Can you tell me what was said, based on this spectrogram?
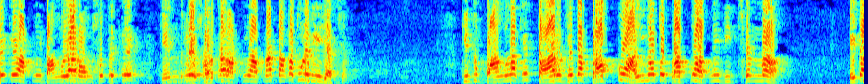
থেকে আপনি বাংলার অংশ থেকে কেন্দ্রীয় সরকার আপনি আপনার টাকা তুলে নিয়ে যাচ্ছেন। কিন্তু বাংলাকে তার যেটা প্রাপ্য আইনত প্রাপ্য আপনি দিচ্ছেন না, এটা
